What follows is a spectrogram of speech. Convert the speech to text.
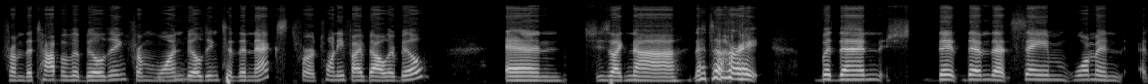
from the top of a building, from one Mhm. building to the next for a $25 bill. And she's like, nah, that's all right. But then they, then that same woman uh,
